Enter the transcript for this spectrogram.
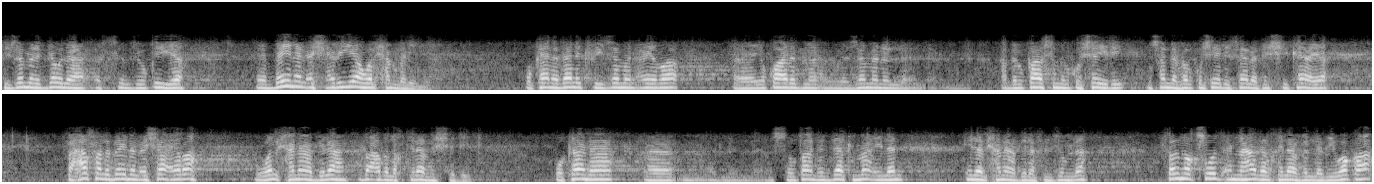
في زمن الدولة السلجوقية بين الأشعرية والحنبلية. وكان ذلك في زمن أيضا آه، يقارب زمن أبي القاسم القشيري مصنف القشيري رسالة الشكاية. فحصل بين الأشاعرة والحنابلة بعض الاختلاف الشديد. وكان السلطان الذاك مائلا إلى الحنابلة في الجملة. فالمقصود أن هذا الخلاف الذي وقع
